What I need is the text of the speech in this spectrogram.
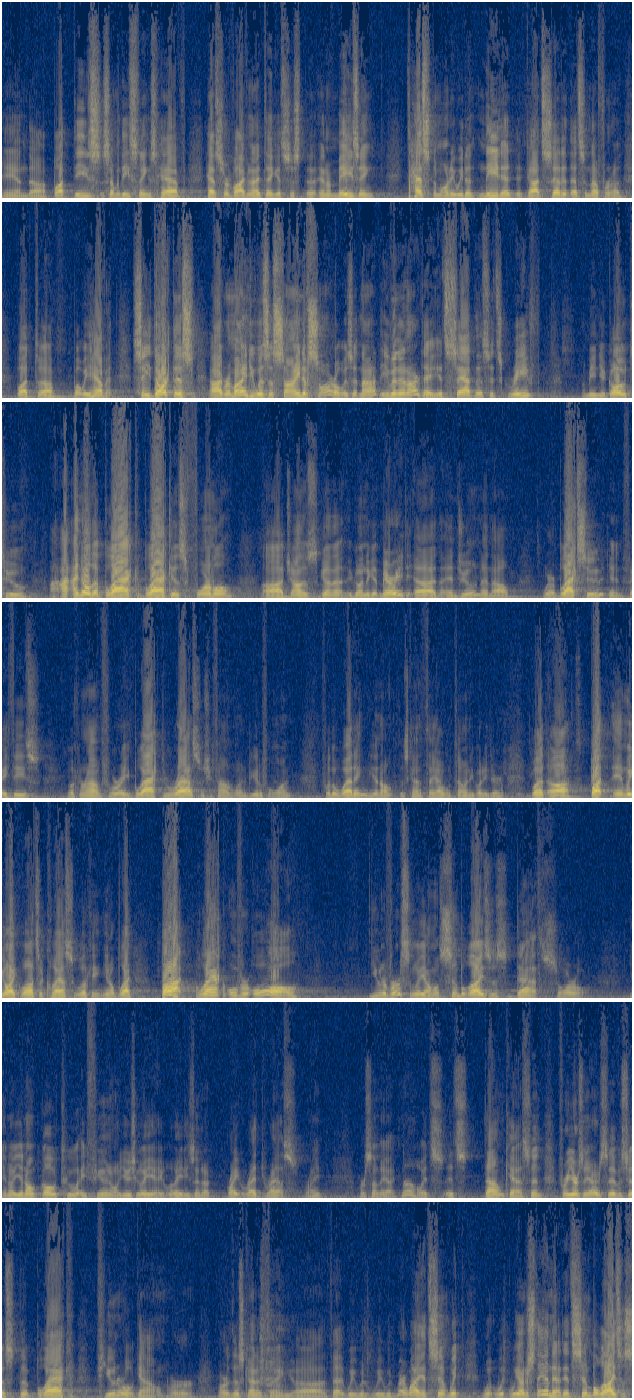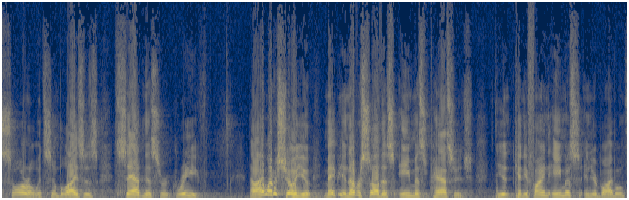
And, uh, but these, some of these things have, have survived, and I think it's just an amazing testimony. We didn't need it. God said it, that's enough for us, but, uh, but we have it. See, darkness, I remind you, is a sign of sorrow, is it not? Even in our day. It's sadness, it's grief. I mean, you go to, I, I know that black, black is formal. Uh, John is gonna, going to get married uh, in June, and I'll wear a black suit, and Faithy's looking around for a black dress, and she found one, a beautiful one, for the wedding, you know, this kind of thing. I won't tell anybody there. But, uh, but, and we go like, well, it's a class looking, you know, black. But black overall, universally almost, symbolizes death, sorrow. You know, you don't go to a funeral, usually a lady's in a bright red dress, right? Or something like No, it's, it's downcast. And for years and years, it was just the black funeral gown or, or this kind of thing uh, that we would, we would wear. Why? It's, we, we, we understand that. It symbolizes sorrow, it symbolizes sadness or grief. Now, I want to show you, maybe you never saw this Amos passage. You, can you find Amos in your Bible?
